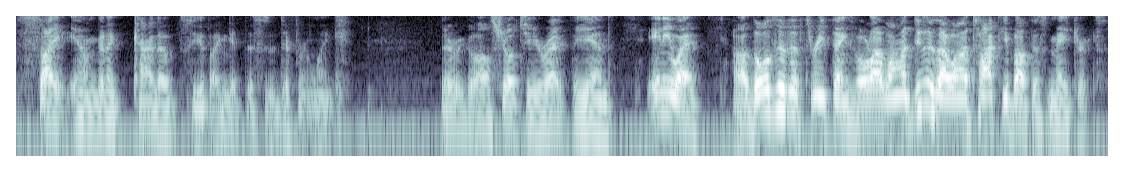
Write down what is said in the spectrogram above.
site and I'm going to kind of see if I can get this in a different link. There we go. I'll show it to you right at the end. Anyway, uh, those are the three things. But what I want to do is I want to talk to you about this matrix.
